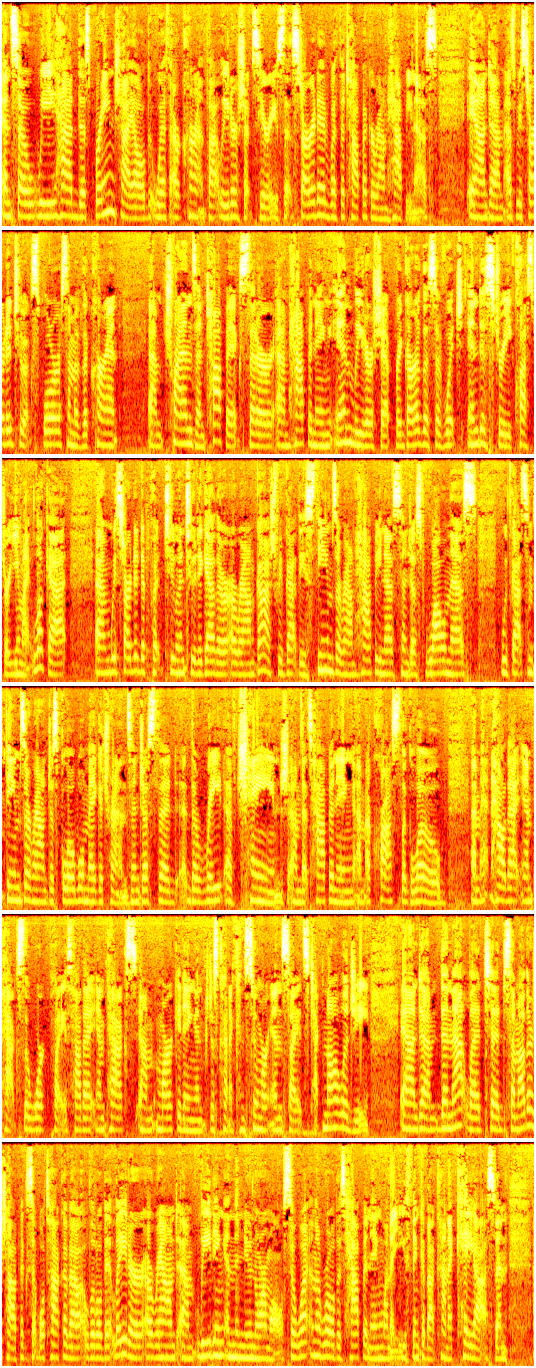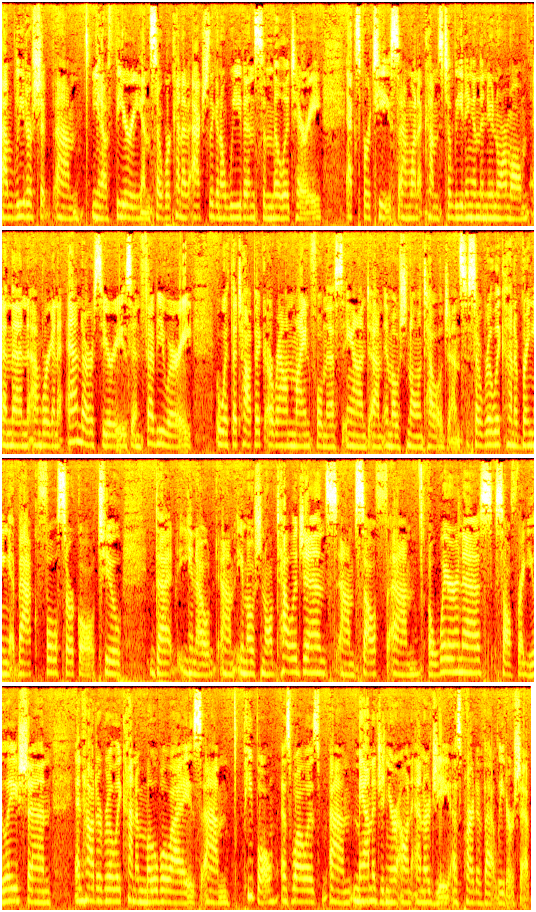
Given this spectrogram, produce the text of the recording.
And so we had this brainchild with our current thought leadership series that started with the topic around happiness. And um, as we started to explore some of the current um, trends and topics that are um, happening in leadership, regardless of which industry cluster you might look at, um, we started to put two and two together around, gosh, we've got these themes around happiness and just wellness. We've got some themes around just global megatrends and just the the rate of change um, that's happening um, across the globe, um, and how that impacts the workplace, how that impacts marketing and just kind of consumer insights, technology, and then that led to some other topics topics that we'll talk about a little bit later around um, leading in the new normal. So, what in the world is happening when you think about kind of chaos and um, leadership, um, you know, theory? And so, we're kind of actually going to weave in some military expertise um, when it comes to leading in the new normal. And then um, we're going to end our series in February with a topic around mindfulness and emotional intelligence. So, really kind of bringing it back full circle to that, you know, emotional intelligence, self um, awareness, self regulation, and how to really kind of mobilize um, people as well as um, managing your own energy as part of that leadership.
